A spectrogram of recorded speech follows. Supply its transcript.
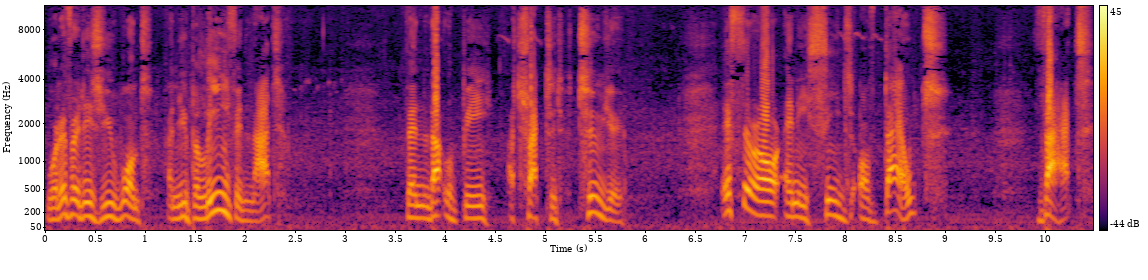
whatever it is you want, and you believe in that, then that would be attracted to you. If there are any seeds of doubt, that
